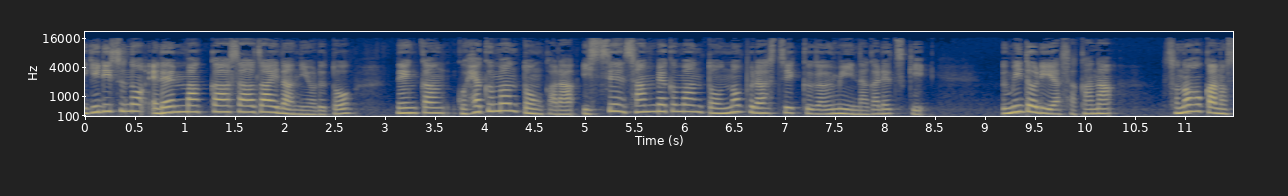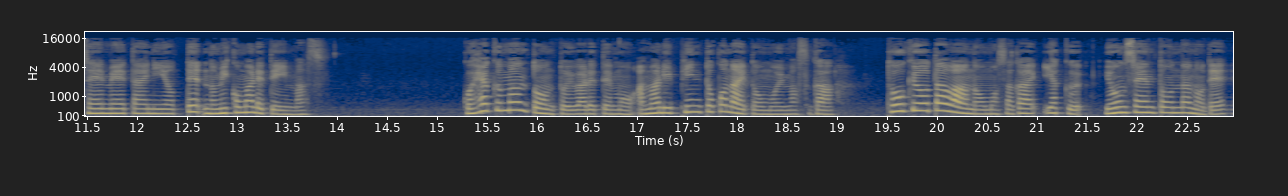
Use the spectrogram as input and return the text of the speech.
イギリスのエレン・マッカーサー財団によると年間500万トンから1300万トンのプラスチックが海に流れ着き海鳥や魚その他の生命体によって飲み込まれています500万トンと言われてもあまりピンとこないと思いますが東京タワーの重さが約4000トンなので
